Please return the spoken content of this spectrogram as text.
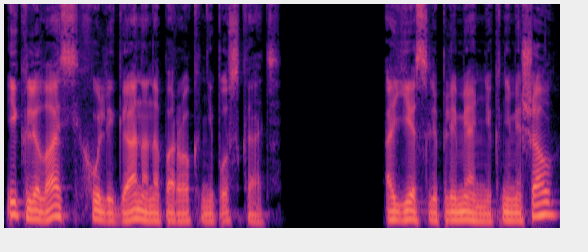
и клялась хулигана на порог не пускать. А если племянник не мешал,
